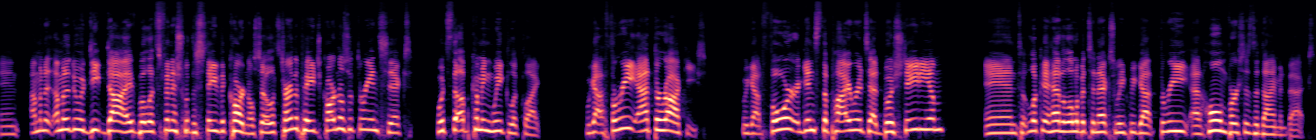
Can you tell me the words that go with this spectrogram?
and I'm gonna I'm gonna do a deep dive, but let's finish with the state of the Cardinals. So let's turn the page. Cardinals are three and six. What's the upcoming week look like? We got three at the Rockies. We got four against the Pirates at Busch Stadium. And to look ahead a little bit to next week, we got three at home versus the Diamondbacks.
